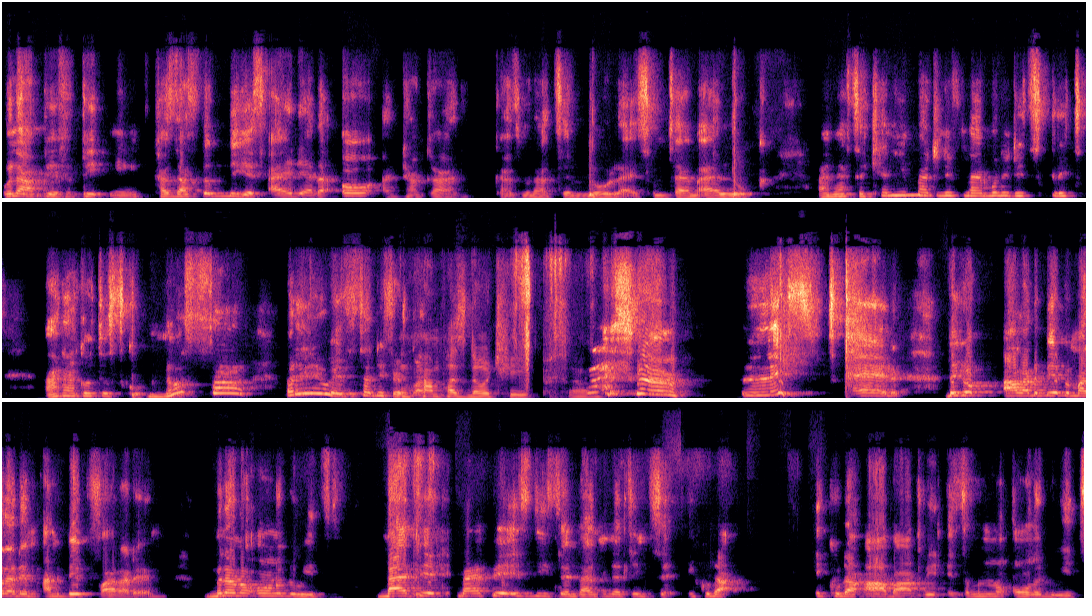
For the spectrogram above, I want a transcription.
we're not pay for picnic, because that's the biggest idea that, oh, and thank God, because we're not saying low light. Sometimes I look and I say, can you imagine if my money did split and I go to school? No, sir. But anyways, it's a different one. Pampas no cheap. So Listen, big up all of the baby mother them and the baby father them. Me don't know how to do it. My pay, my pay is decent and I think it could have it could have about it. So I don't know how to do it.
